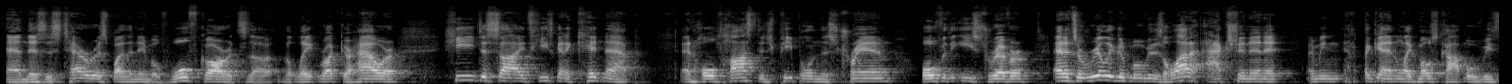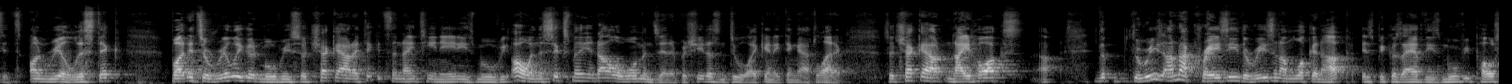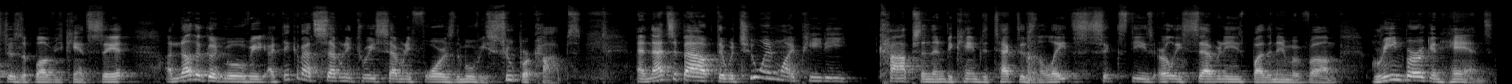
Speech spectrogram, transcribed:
and there's this terrorist by the name of Wulfgar. It's uh, the late Rutger Hauer. He decides he's going to kidnap and hold hostage people in this tram over the East River. And it's a really good movie. There's a lot of action in it. I mean, again, like most cop movies, it's unrealistic, but it's a really good movie. So check out, I think it's the 1980s movie. Oh, and the Six Million Dollar Woman's in it, but she doesn't do like anything athletic. So check out Nighthawks. Uh, the, the reason I'm not crazy, the reason I'm looking up is because I have these movie posters above. You can't see it. Another good movie, I think about 73, 74 is the movie Super Cops. And that's about, there were two NYPD cops and then became detectives in the late 60s, early 70s by the name of um, Greenberg and Hantz.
